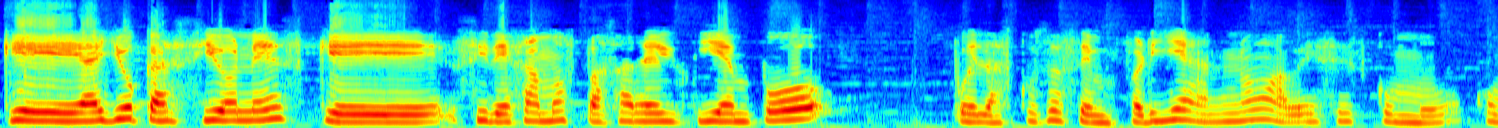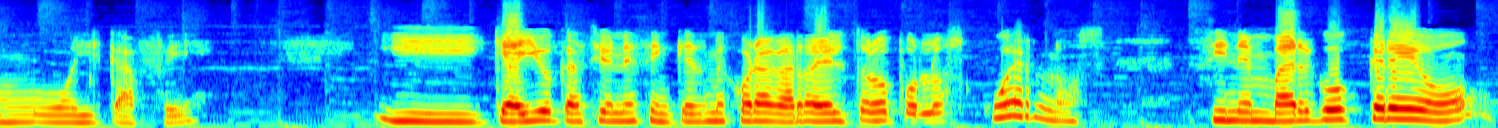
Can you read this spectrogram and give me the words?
Que hay ocasiones que si dejamos pasar el tiempo, pues las cosas se enfrían, ¿no? A veces como, como el café. Y que hay ocasiones en que es mejor agarrar el toro por los cuernos. Sin embargo, creo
